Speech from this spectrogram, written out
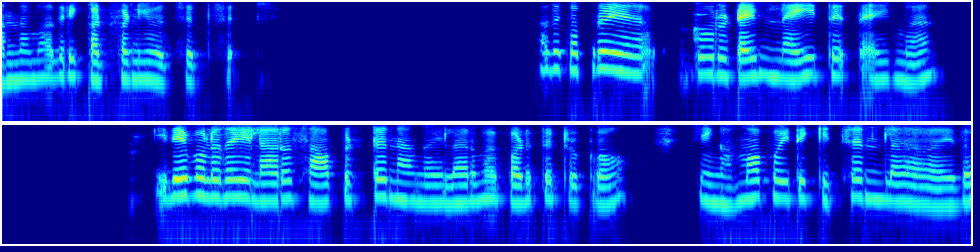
அந்த மாதிரி கட் பண்ணி வச்சிருச்சு அதுக்கப்புறம் ஒரு டைம் நைட்டு டைமு. இதே போல தான் எல்லாரும் சாப்பிட்டு நாங்கள் எல்லாருமே படுத்துட்ருக்குறோம் எங்கள் அம்மா போயிட்டு கிச்சனில் ஏதோ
